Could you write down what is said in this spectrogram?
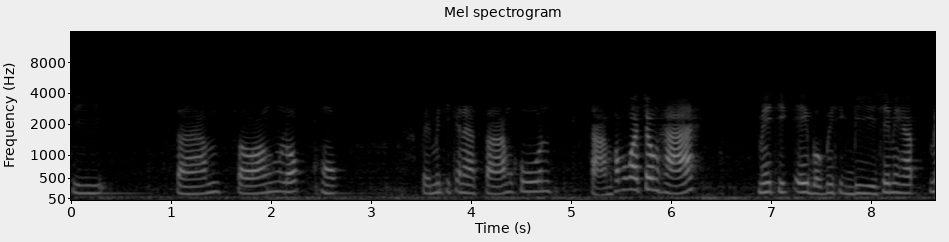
4 3 2ลบ6เป็นเมทริกขนาด3คูณ3เขาบอกว่าจงหา เมทริก A บวกเมทริก B ใช่ไหมครับ เม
